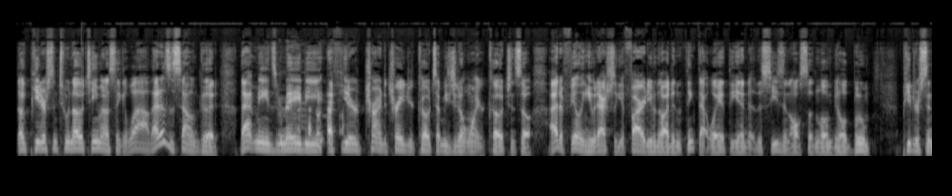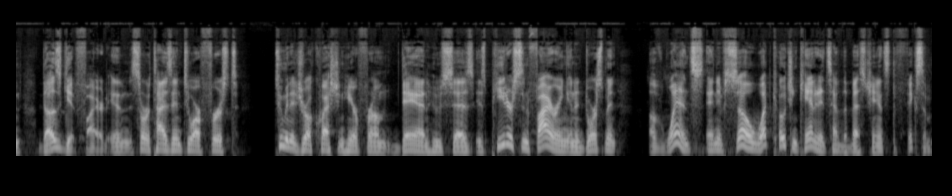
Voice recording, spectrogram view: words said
Doug Pederson to another team. And I was thinking, wow, that doesn't sound good. That means maybe if you're trying to trade your coach, that means you don't want your coach. And so I had a feeling he would actually get fired, even though I didn't think that way at the end of the season. All of a sudden, lo and behold, boom, Pederson does get fired. And it sort of ties into our first two minute drill question here from Dan, who says, Is Pederson firing an endorsement of Wentz? And if so, what coaching candidates have the best chance to fix him?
